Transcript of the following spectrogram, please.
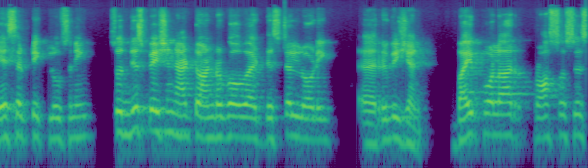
aseptic loosening. So this patient had to undergo a distal loading uh, revision. Bipolar prostheses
